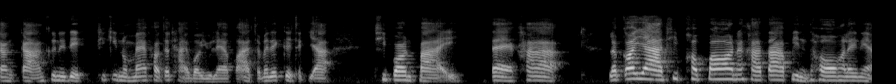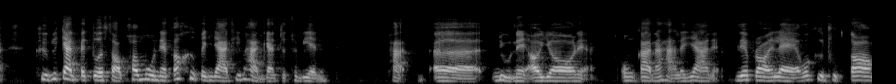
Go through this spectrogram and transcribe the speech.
กลางๆ คือในเด็กที่กินนมแม่เขาจะถ่ายบ่อยอยู่แล้ว ก็อาจจะไม่ได้เกิดจากยาที่ป้อนไป แต่ค่ะ แล้วก็ยาที่เขาป้อนนะคะ ตาปิ่นทองอะไรเนี่ย คือพี่การไปตรวจสอบข้อมูลเนี่ยก็คือเป็นยาที่ผ่านการจดทะเบียนผ่านอออยู่ในออยเนี่ย องค์การอาหารและยาเนี่ยเรียบร้อยแล้วก็คือถูกต้อง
